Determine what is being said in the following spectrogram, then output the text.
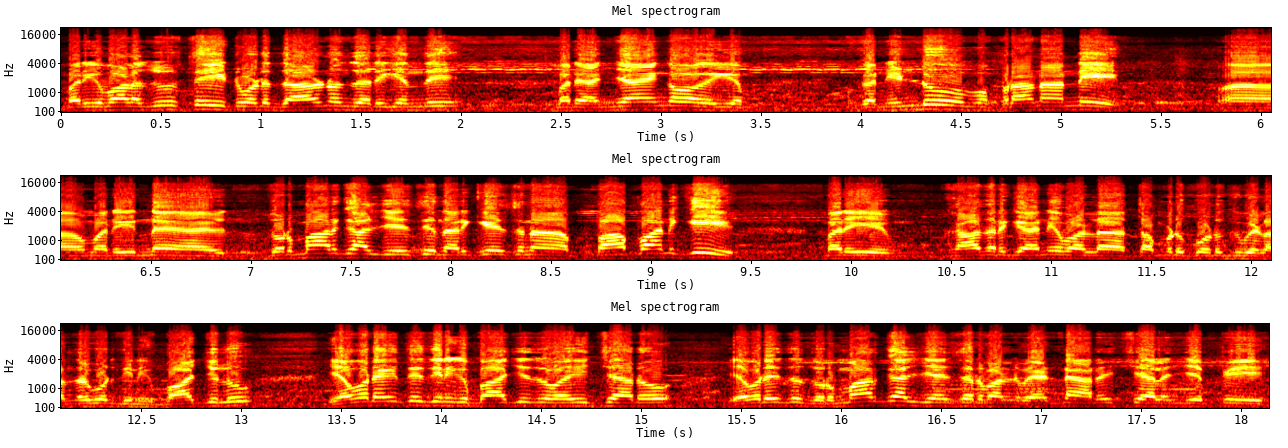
మరి ఇవాళ చూస్తే ఇటువంటి దారుణం జరిగింది. మరి అన్యాయంగా ఒక- నిండు ప్రాణాన్ని మరి దుర్మార్గాలు చేసి నరికేసిన పాపానికి మరి ఖాదర్ కానీ వాళ్ళ తమ్ముడు కొడుకు వీళ్ళందరూ కూడా దీనికి బాధ్యులు. ఎవరైతే దీనికి బాధ్యత వహించారో ఎవరైతే దుర్మార్గాలు చేశారో వాళ్ళని వెంటనే అరెస్ట్ చేయాలని చెప్పి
